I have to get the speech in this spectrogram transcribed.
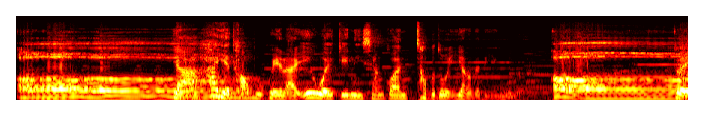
哦。呀，他也讨不回来，因为我也给你相关差不多一样的礼物了。哦，对，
